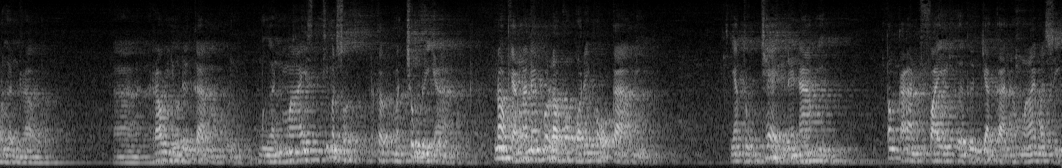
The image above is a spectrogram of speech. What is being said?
เรือนเราเราอยู่ด้วยกรรมคุณเหมือนไม้ที่มันสดแล้วก็มันชุ่มด้วยานอกจากนั้นพวกเราก็บริโภคกามอีกยังถูกแช่อยู่ในน้ำอีกต้องการไฟเกิดขึ้นจากการเอาไม้มาสี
